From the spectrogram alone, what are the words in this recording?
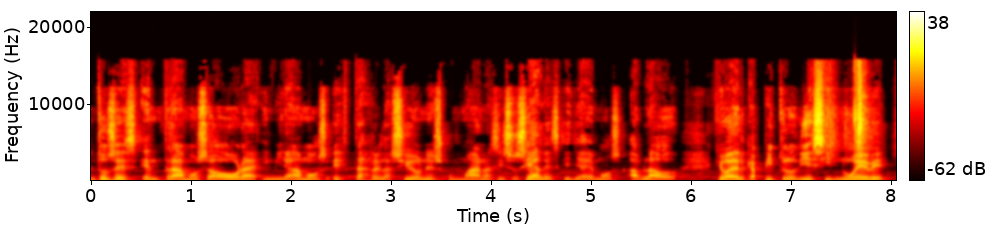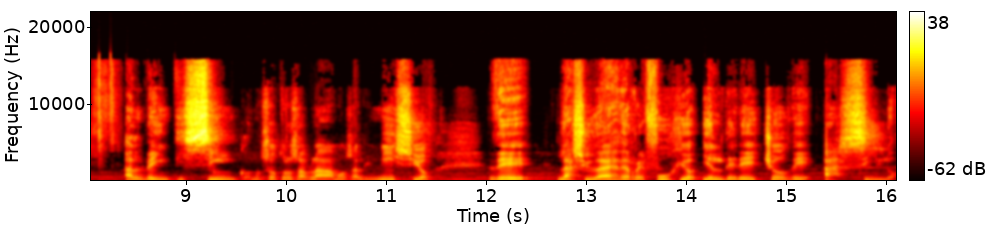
Entonces entramos ahora y miramos estas relaciones humanas y sociales que ya hemos hablado, que va del capítulo 19 al 25. Nosotros hablábamos al inicio de las ciudades de refugio y el derecho de asilo.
